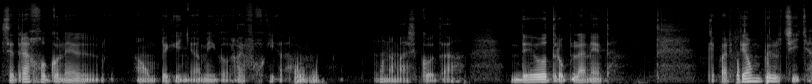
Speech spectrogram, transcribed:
Se trajo con él a un pequeño amigo refugiado, una mascota de otro planeta, que parecía un peluchillo.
